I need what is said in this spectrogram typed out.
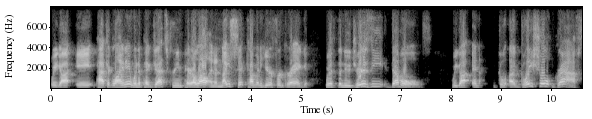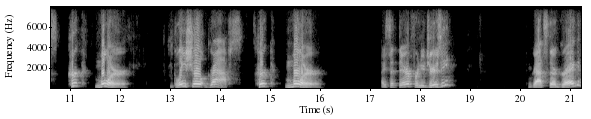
We got a Patrik Laine, Winnipeg Jets, green parallel, and a nice hit coming here for Greg with the New Jersey Devils. We got an a uh, Glacial Graphs, Kirk Muller. Glacial Graphs, Kirk Muller. I sit there for New Jersey. Congrats there, Greg.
